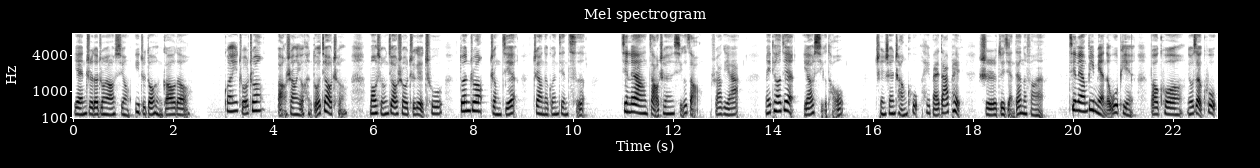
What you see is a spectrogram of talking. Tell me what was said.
颜值的重要性一直都很高的哦。关于着装，网上有很多教程，猫熊教授只给出端庄、整洁这样的关键词，尽量早晨洗个澡、刷个牙，没条件也要洗个头。衬衫长裤黑白搭配是最简单的方案。尽量避免的物品包括牛仔裤、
